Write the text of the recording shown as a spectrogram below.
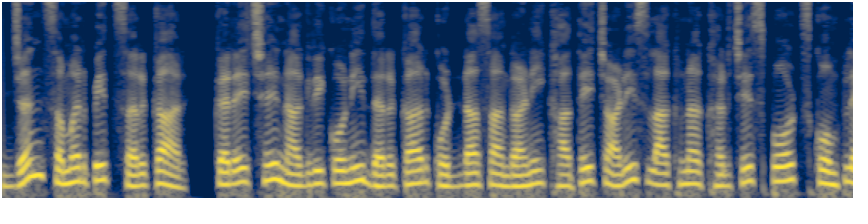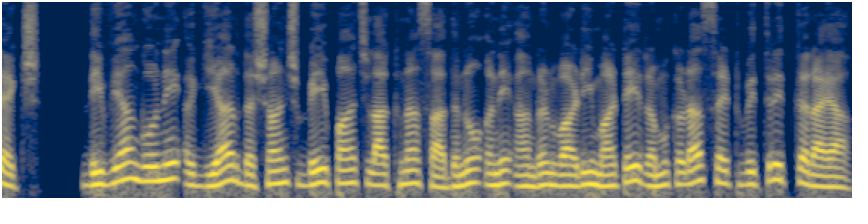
જન સમર્પિત સરકાર કરે છે નાગરિકોની દરકાર કોડડા સાંગાણી ખાતે ચાળીસ લાખના ખર્ચે સ્પોર્ટ્સ કોમ્પ્લેક્ષ દિવ્યાંગોને અગિયાર દશાંશ બે પાંચ લાખના સાધનો અને આંગણવાડી માટે રમકડા સેટ વિતરિત કરાયા.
